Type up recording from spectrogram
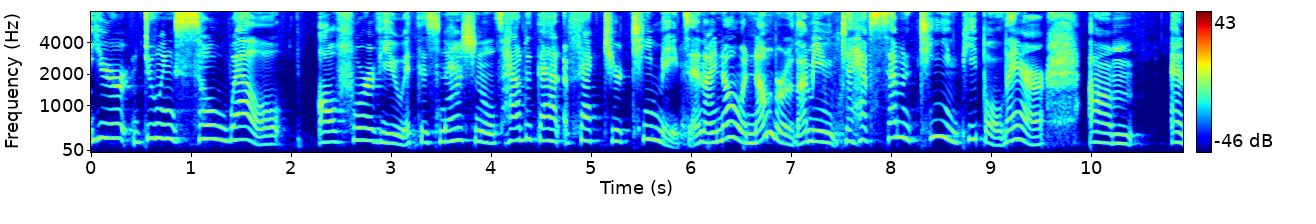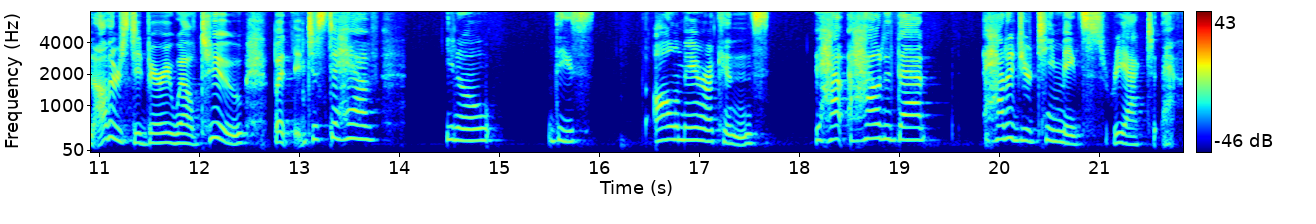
you're doing so well all four of you at this nationals, how did that affect your teammates? And I know a number of, I mean, to have 17 people there, um, and others did very well too, but just to have, you know, these all Americans, how, how did that, how did your teammates react to that?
